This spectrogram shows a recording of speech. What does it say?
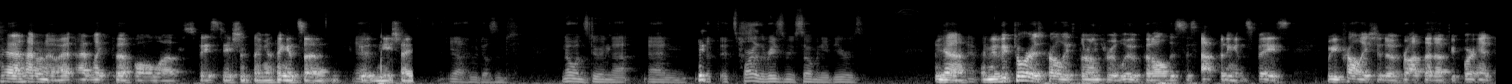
Yeah, I don't know. I, I like the whole uh, space station thing. I think it's a good niche idea. Yeah, who doesn't? No one's doing that, and it, it's part of the reason we have so many viewers. Yeah, I mean, Victoria's probably thrown through a loop that all this is happening in space. We probably should have brought that up beforehand.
